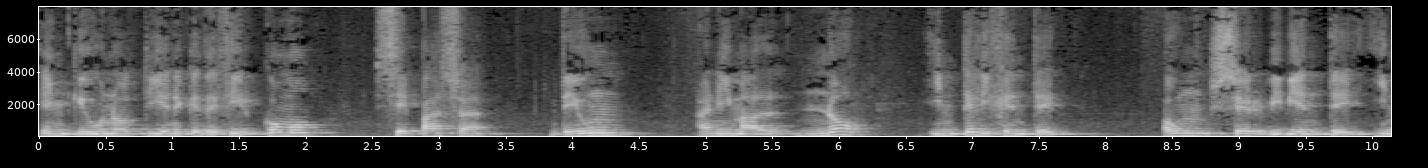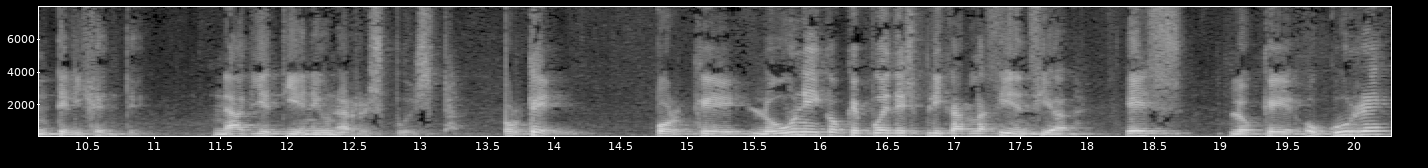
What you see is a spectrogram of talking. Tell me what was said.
en que uno tiene que decir cómo se pasa de un animal no inteligente a un ser viviente inteligente. Nadie tiene una respuesta. ¿Por qué? Porque lo único que puede explicar la ciencia es lo que ocurre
